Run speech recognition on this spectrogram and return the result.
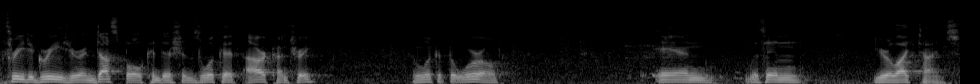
three degrees, you're in dust bowl conditions. Look at our country and look at the world and within your lifetimes.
